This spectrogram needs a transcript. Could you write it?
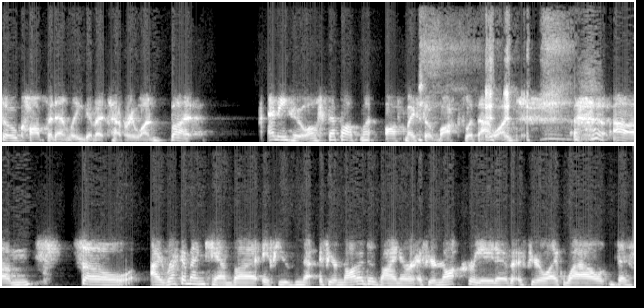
so confidently give it to everyone. But anywho, I'll step off my off my soapbox with that one. um, so I recommend Canva if you've ne- if you're not a designer, if you're not creative, if you're like, wow, this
